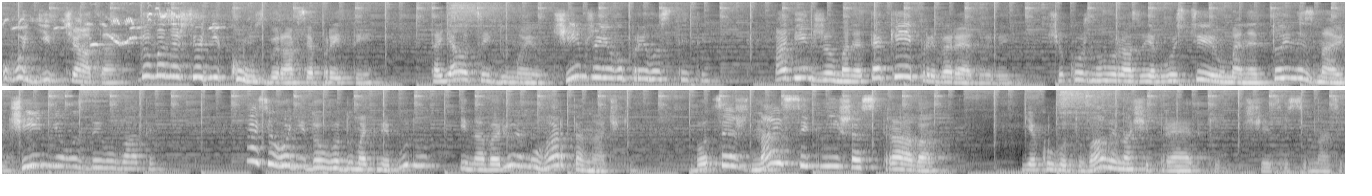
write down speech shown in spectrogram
Ой, дівчата, до мене ж сьогодні кум збирався прийти. Та я оце й думаю, чим же його пригостити? А він же у мене такий привередливий, що кожного разу, як гостює у мене, то й не знаю, чим його здивувати. А сьогодні довго думати не буду і наварю йому гартаначки, бо це ж найситніша страва, яку готували наші предки ще з 18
